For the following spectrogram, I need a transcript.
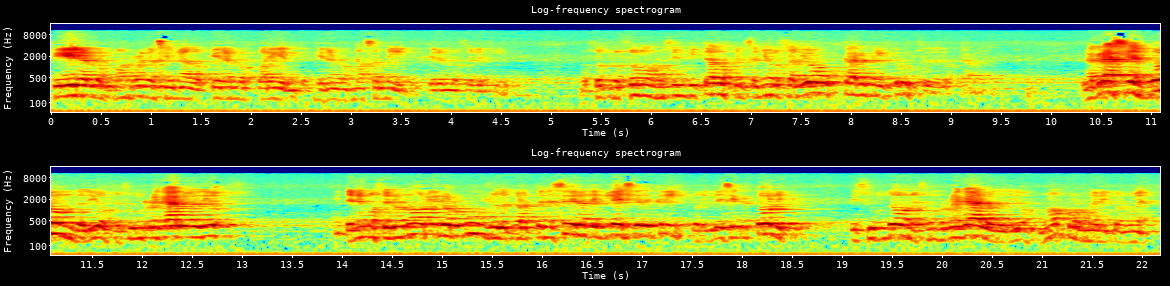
que eran los más relacionados, que eran los parientes, que eran los más amigos, que eran los elegidos. Nosotros somos los invitados que el Señor salió a buscar en el cruce de los caminos. La gracia es don de Dios, es un regalo de Dios. Y tenemos el honor y el orgullo de pertenecer a la iglesia de Cristo, a la iglesia católica. Es un don, es un regalo de Dios, no por mérito nuestro.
